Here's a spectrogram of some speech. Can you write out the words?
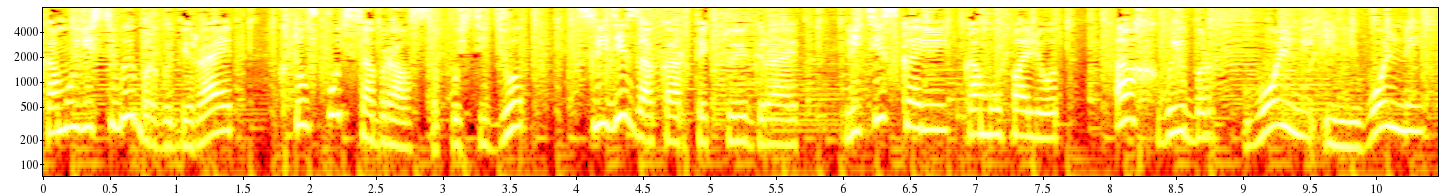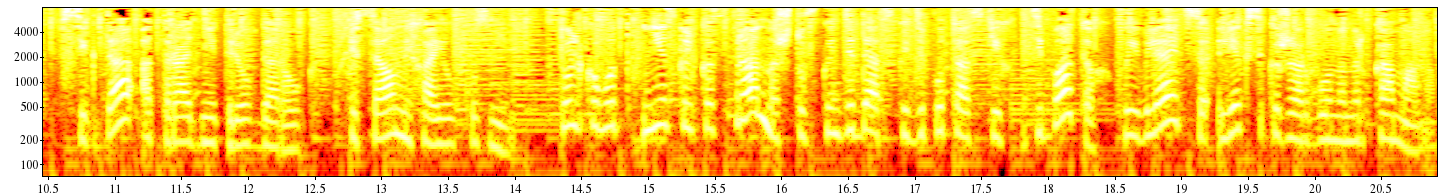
Кому есть выбор, выбирает. Кто в путь собрался, пусть идет. Следи за картой, кто играет. Лети скорей, кому полет. Ах, выбор, вольный или невольный, всегда отрадней трех дорог, писал Михаил Кузьмин. Только вот несколько странно, что в кандидатско-депутатских дебатах появляется лексика жаргона наркоманов.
